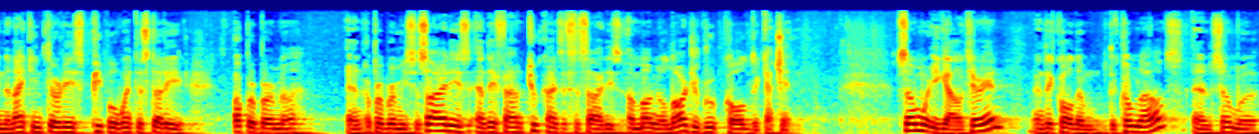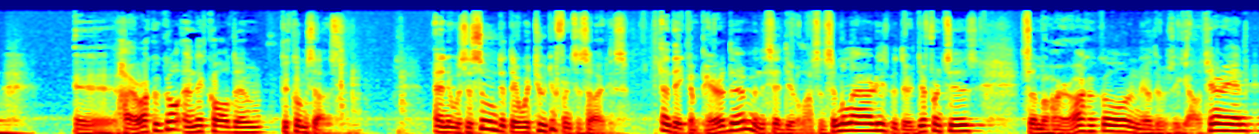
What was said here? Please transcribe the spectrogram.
in the 1930s, people went to study Upper Burma and Upper Burmese societies, and they found two kinds of societies among a larger group called the Kachin. Some were egalitarian, and they called them the Gumlaos, and some were uh, hierarchical, and they called them the Gumsas. And it was assumed that there were two different societies. And they compared them, and they said there are lots of similarities, but there are differences. Some are hierarchical, and the other others egalitarian.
